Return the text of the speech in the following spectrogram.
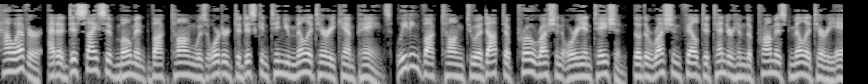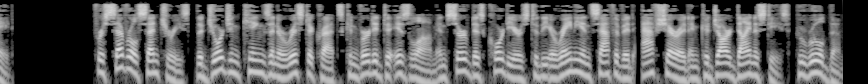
However, at a decisive moment Vakhtang was ordered to discontinue military campaigns, leading Vakhtang to adopt a pro-Russian orientation, though the Russian failed to tender him the promised military aid. For several centuries, the Georgian kings and aristocrats converted to Islam and served as courtiers to the Iranian Safavid, Afsharid and Qajar dynasties, who ruled them.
